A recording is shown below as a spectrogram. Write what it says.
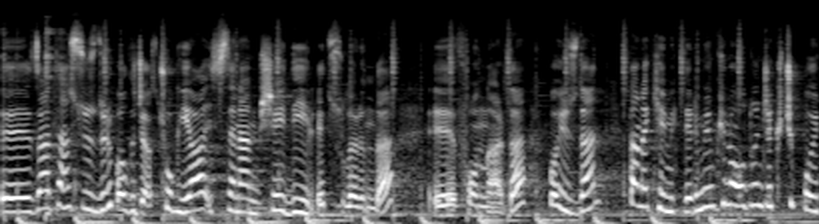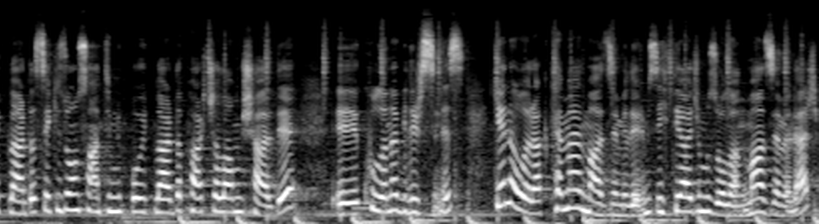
e, zaten süzdürüp alacağız. Çok yağ istenen bir şey değil et sularında, e, fonlarda. O yüzden dana kemikleri mümkün olduğunca küçük boyutlarda, 8-10 santimlik boyutlarda parçalanmış halde e, kullanabilirsiniz. Genel olarak temel malzemelerimiz, ihtiyacımız olan malzemeler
